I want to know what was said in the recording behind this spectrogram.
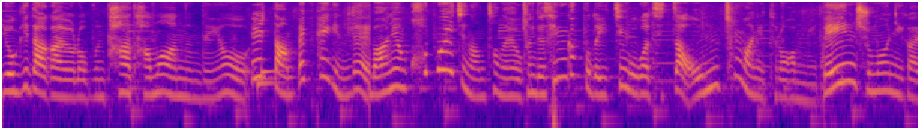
여기다가 여러분 다 담아왔는데요. 일단 백팩인데 마냥 커 보이진 않잖아요. 근데 생각보다 이 친구가 진짜 엄청 많이 들어갑니다. 메인 주머니가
